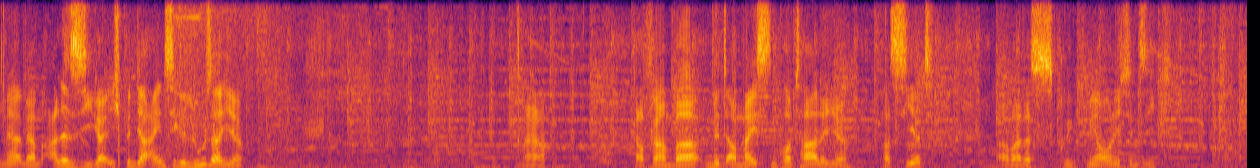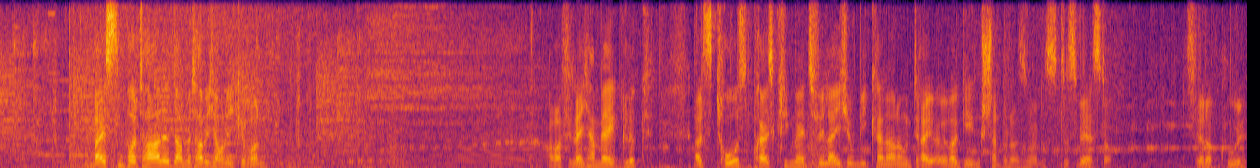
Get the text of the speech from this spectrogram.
Ja, wir haben alle Sieger. Ich bin der einzige Loser hier. Naja. Dafür haben wir mit am meisten Portale hier passiert. Aber das bringt mir auch nicht den Sieg. Die meisten Portale, damit habe ich auch nicht gewonnen. Aber vielleicht haben wir ja Glück. Als Trostpreis kriegen wir jetzt vielleicht irgendwie, keine Ahnung, 3 Euro Gegenstand oder so. Das, das wäre es doch. Das wäre doch cool.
